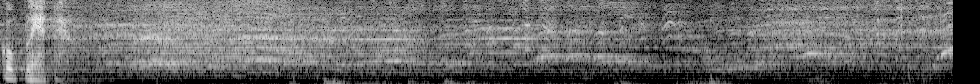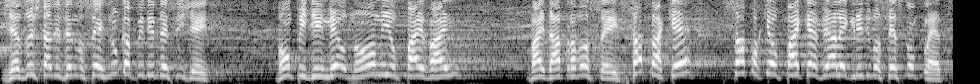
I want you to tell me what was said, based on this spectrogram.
completa. Jesus está dizendo: vocês nunca pediram desse jeito. Vão pedir em meu nome e o Pai vai, vai dar para vocês. Sabe para quê? Só porque o Pai quer ver a alegria de vocês completa.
